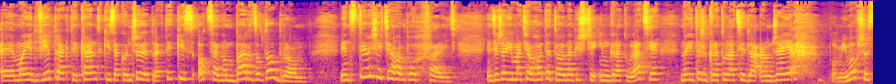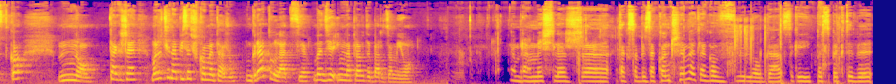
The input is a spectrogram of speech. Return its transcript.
e, moje dwie praktykantki zakończyły praktyki z oceną bardzo dobrą, więc tym się chciałam pochwalić. Więc jeżeli macie ochotę, to napiszcie im gratulacje. No i też gratulacje dla Andrzeja, pomimo wszystko. No, także możecie napisać w komentarzu. Gratulacje, będzie im naprawdę bardzo miło. Dobra, myślę, że tak sobie zakończymy tego vloga z takiej perspektywy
